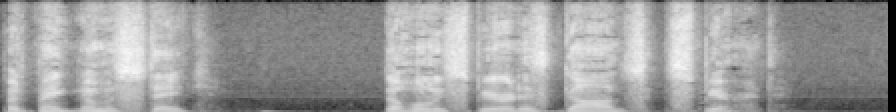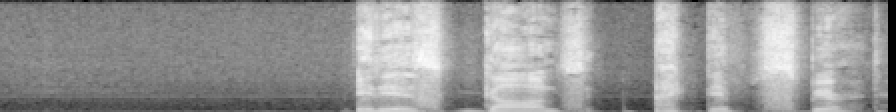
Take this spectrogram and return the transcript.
But make no mistake, the Holy Spirit is God's Spirit. It is God's active Spirit.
